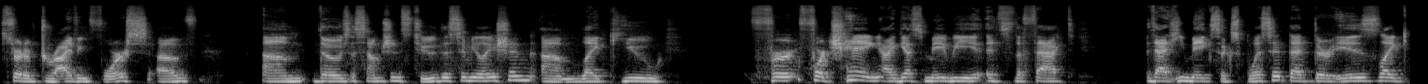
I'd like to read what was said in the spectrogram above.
sort of driving force of um, those assumptions to the simulation. Um, like you, for for Cheng, I guess maybe it's the fact that he makes explicit that there is like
